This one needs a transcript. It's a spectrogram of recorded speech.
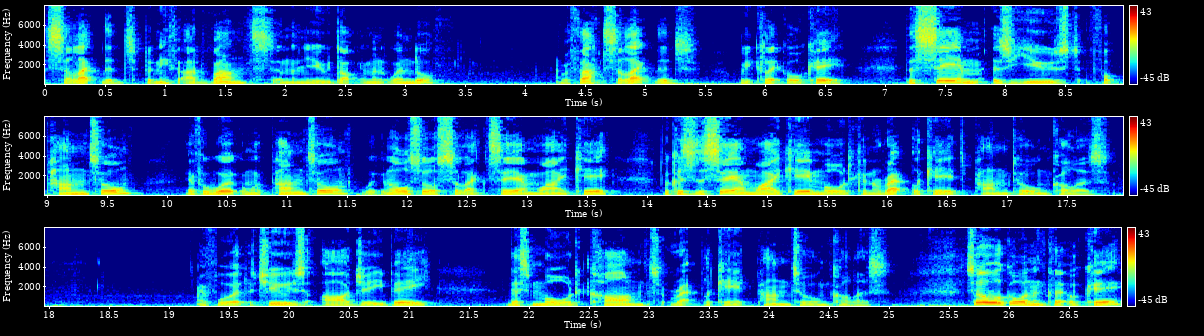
selected beneath Advanced in the new document window. With that selected, we click OK. The same is used for Pantone. If we're working with Pantone, we can also select CMYK because the CMYK mode can replicate Pantone colours. If we were to choose RGB, this mode can't replicate Pantone colours. So we'll go in and click OK.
